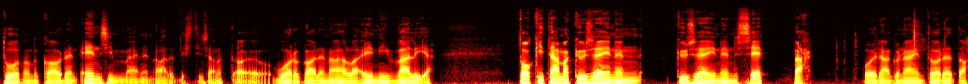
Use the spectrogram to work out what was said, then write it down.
tuotantokauden ensimmäinen artisti sanottaa vuorokauden ajalla ei niin väliä. Toki tämä kyseinen, kyseinen seppä, voidaanko näin todeta,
